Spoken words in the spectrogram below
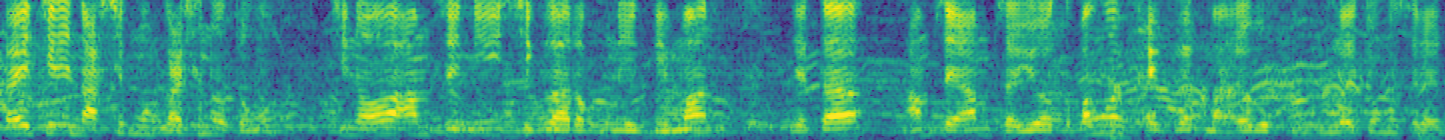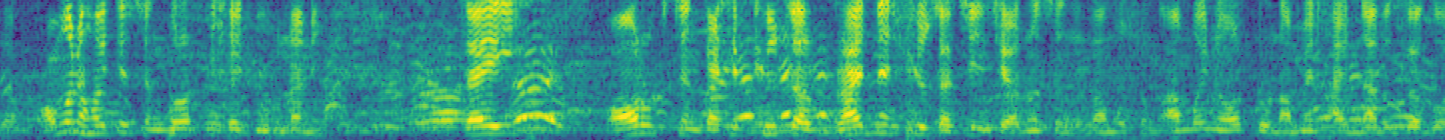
तै चिनी नासिक मुं गाइसन दो चिनो आमसे नि सिकला रकमनि डिमांड जेता आमसे आमसे यो गोबां फेक जाक मानलाबो कुबुलाय दङ सेलाय दं अमने हयते जों बरन इसाय दुबनानि जाय अर जों गाइसे फिउचार ब्राइटनेस फिउचार चिनि सायावनो जों नामो सं आमैनो टुर्नामेन्ट हाय नारक जागो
